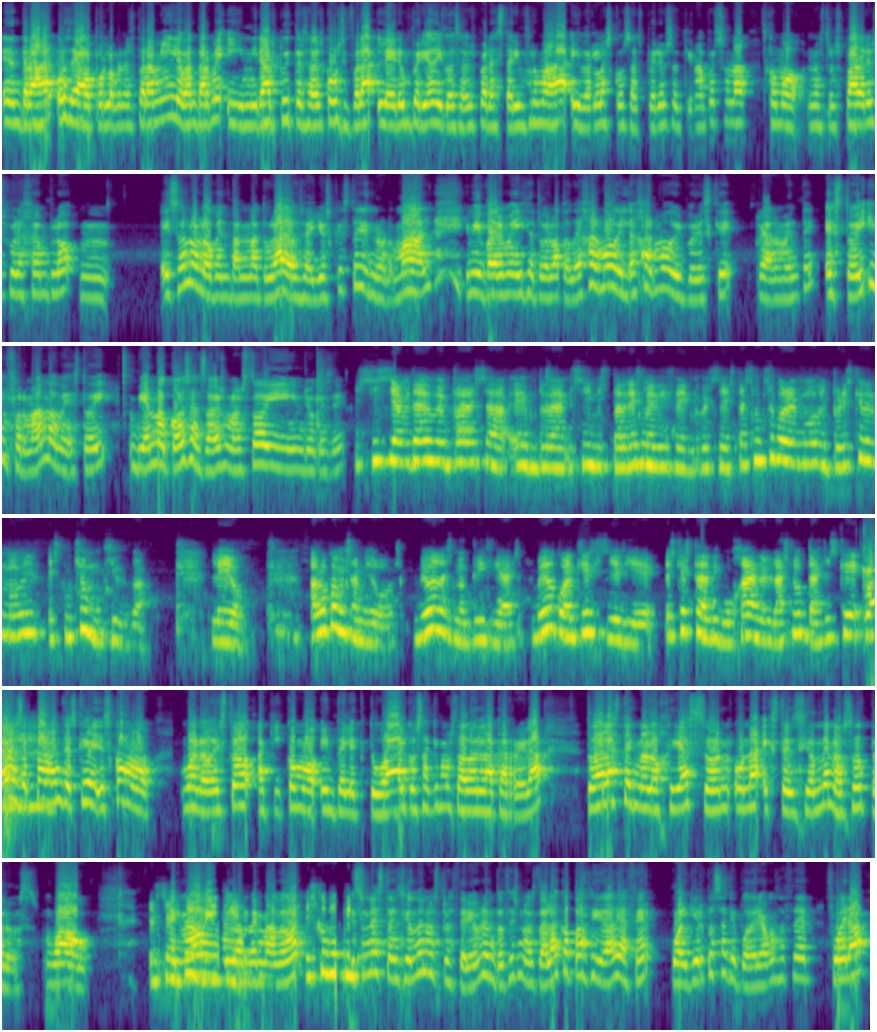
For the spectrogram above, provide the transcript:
entrar, o sea, o por lo menos para mí, levantarme y mirar Twitter, ¿sabes? Como si fuera leer un periódico, ¿sabes? Para estar informada y ver las cosas. Pero eso, que una persona como nuestros padres, por ejemplo, mm, eso no lo ven tan natural. O sea, yo es que estoy normal y mi padre me dice todo el rato, deja el móvil, deja el móvil, pero es que realmente estoy informándome, estoy viendo cosas, ¿sabes? No estoy, yo qué sé. Sí, sí, a mí también me pasa, en plan, sí, mis padres me dicen, pues estás mucho con el móvil, pero es que en el móvil escucho música, leo, hablo con mis amigos, veo las noticias, veo cualquier serie, es que hasta dibujar las notas, es que... Claro, exactamente, es que es como, bueno, esto aquí como intelectual, cosa que hemos dado en la carrera, todas las tecnologías son una extensión de nosotros, wow. El móvil, el ordenador, es como que es una extensión de nuestro cerebro, entonces nos da la capacidad de hacer cualquier cosa que podríamos hacer fuera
